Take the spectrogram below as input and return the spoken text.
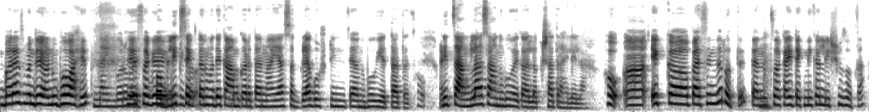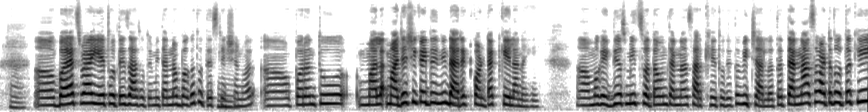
बऱ्याच म्हणजे अनुभव आहेत. नाही बरोबर हे. सगळे पब्लिक हे करा. सेक्टरमध्ये काम करताना या सगळ्या गोष्टींचे अनुभव येतातच. हो. आणि चांगला असा अनुभव आहे का लक्षात राहिलेला. हो एक पॅसेंजर होते. त्यांचा काही टेक्निकल इश्यूज होता. बऱ्याच वेळा येत होते जात होते. मी त्यांना बघत होते स्टेशनवर परंतु मला माझ्याशी काही त्यांनी डायरेक्ट कॉन्टॅक्ट केला नाही. मग एक दिवस मीच स्वतःहून त्यांना सारखे येत होते तर विचारलं. तर त्यांना असं वाटत होतं की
